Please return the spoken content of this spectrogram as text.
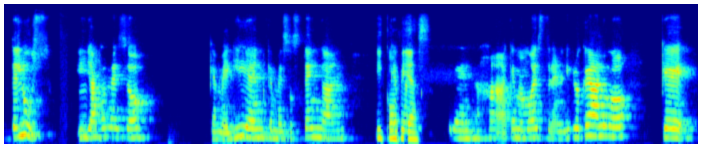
de luz. Y ya con eso, que me guíen, que me sostengan. Y confías. Que ajá, que me muestren. Y creo que algo que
